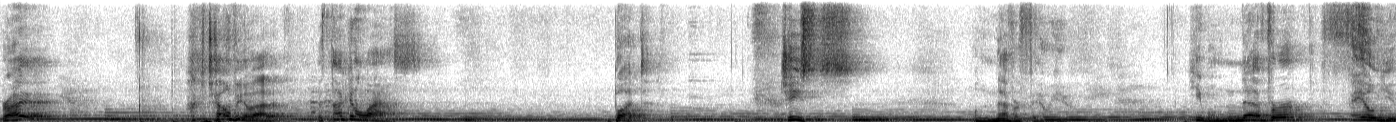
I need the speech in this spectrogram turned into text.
right? Tell me about it. It's not going to last. But Jesus will never fail you. He will never fail you.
